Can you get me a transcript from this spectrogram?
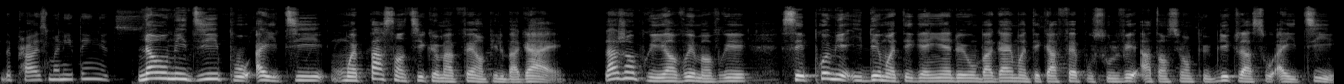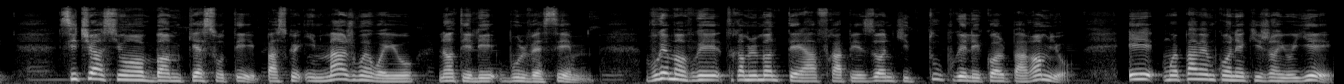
the prize money thing, it's... Naomi di pou Haiti, mwen pa santi ke ma fe an pil bagay. L'ajan priyan vreman vre, se premye ide mwen te genyen de yon bagay mwen te ka fe pou souleve atensyon publik la sou Haiti. Sityasyon bam ke sote, paske imaj mwen wayo nan tele boulevesim. Vreman vre, trembleman te a frape zon ki tou pre l'ekol param yo. E mwen pa menm konen ki jan yo ye,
